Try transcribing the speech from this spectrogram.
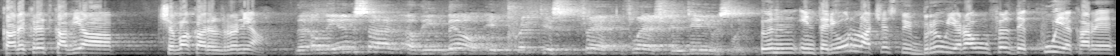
care cred că avea ceva care îl rănea. That on the inside of the belt, it pricked his fe- flesh continuously. În interiorul acestui brâu era un fel de cuie care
